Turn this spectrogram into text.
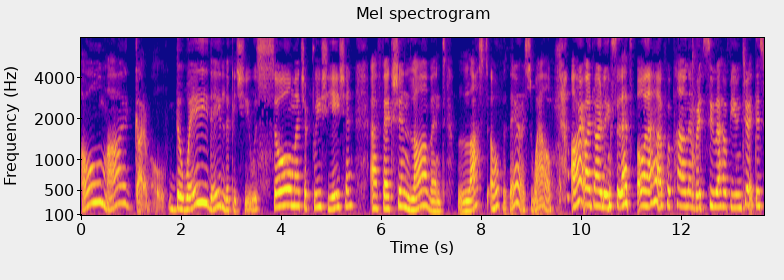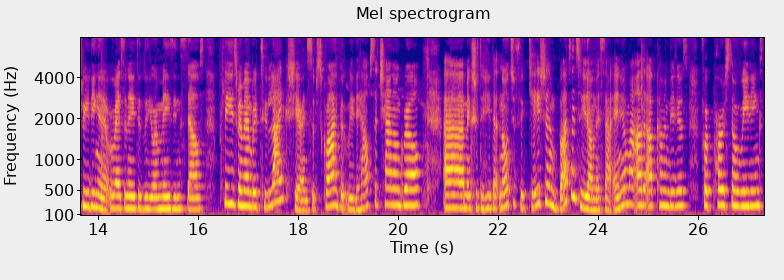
oh my god, oh, the way they look at you with so much appreciation, affection, love, and lust over there as well. All right, my darlings, so that's all I have for pile number two. I hope you enjoyed this reading and it resonated with your amazing selves. Please remember to like, share, and subscribe. It really helps the channel grow. Uh, make sure to hit that notification button so you don't miss out any of my other upcoming videos. For personal readings,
